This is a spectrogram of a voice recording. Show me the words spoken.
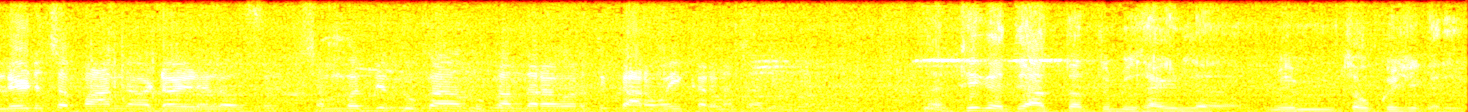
ब्लेडचं पान आढळलेलं असून संबंधित दुका दुकानदारावरती कारवाई करण्यात आली. ठीक आहे ते आत्ताच तुम्ही सांगितलं. मी चौकशी करेन.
